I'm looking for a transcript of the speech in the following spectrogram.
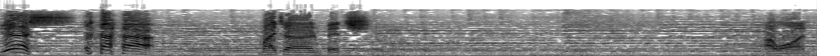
Yes! My turn, bitch. I won.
